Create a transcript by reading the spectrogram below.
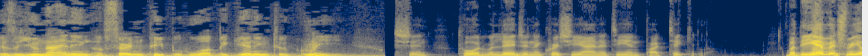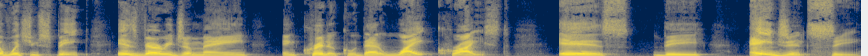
is a uniting of certain people who are beginning to agree toward religion and Christianity in particular. But the imagery of which you speak is very germane and critical that white Christ is the agency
